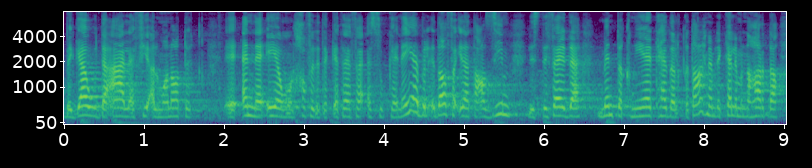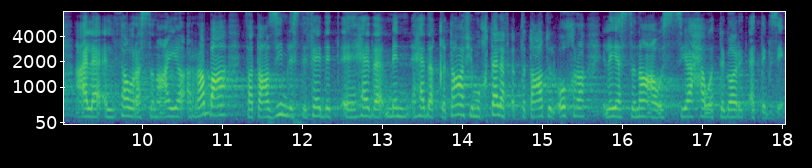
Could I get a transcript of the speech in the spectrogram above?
بجودة أعلى في المناطق النائية ومنخفضة الكثافة السكانية بالإضافة إلى تعظيم الاستفادة من تقنيات هذا القطاع. إحنا بنتكلم النهارده على الثورة الصناعية الرابعة فتعظيم لاستفاده هذا من هذا القطاع في مختلف القطاعات الأخرى اللي هي الصناعة والسياحة وتجاره exam.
